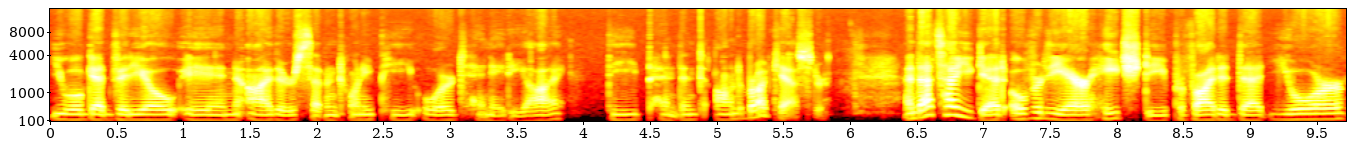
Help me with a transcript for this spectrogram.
you will get video in either 720p or 1080i, dependent on the broadcaster. And that's how you get over-the-air HD, provided that your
